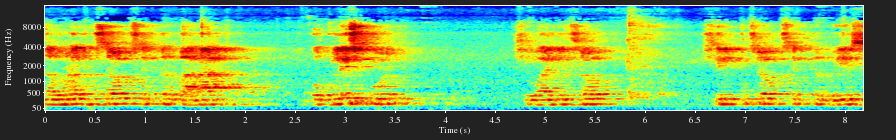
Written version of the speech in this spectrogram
Navrang Chowk sector बारा गोखले स्कूल शिवाजी चौक शिल्प चौक सेक्टर वीस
